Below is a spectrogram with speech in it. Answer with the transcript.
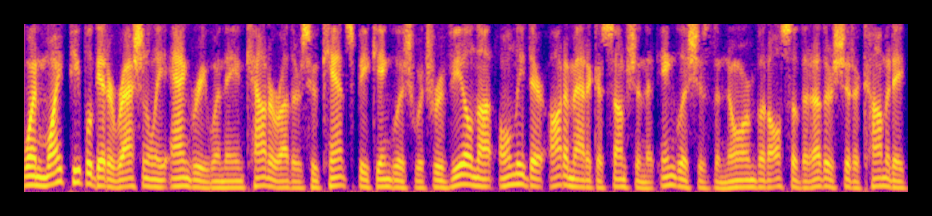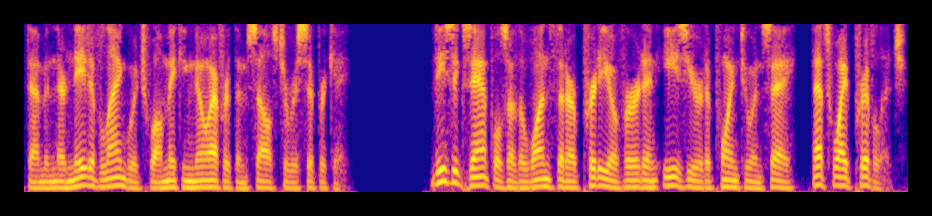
When white people get irrationally angry when they encounter others who can't speak English, which reveal not only their automatic assumption that English is the norm but also that others should accommodate them in their native language while making no effort themselves to reciprocate. These examples are the ones that are pretty overt and easier to point to and say, that's white privilege.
